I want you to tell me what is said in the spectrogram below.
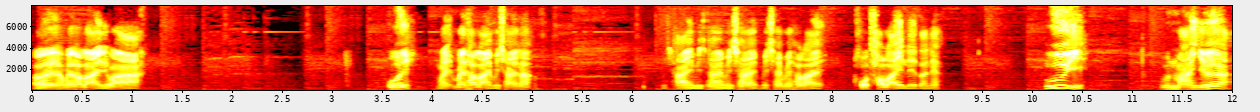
เอ้ยทำไม่เท่าไหร่นี่ว่าโอ้ย ไม่ไม่เท่าไหร่ไม่ใช่ละไม่ใช่ไม่ใช่ไม่ใช่ ไม่ใช่ไม่เท่าไหร่โคตรเท่าไหร่เลยตอนเนี้ย อุ้ยมันมาเยอะอะ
